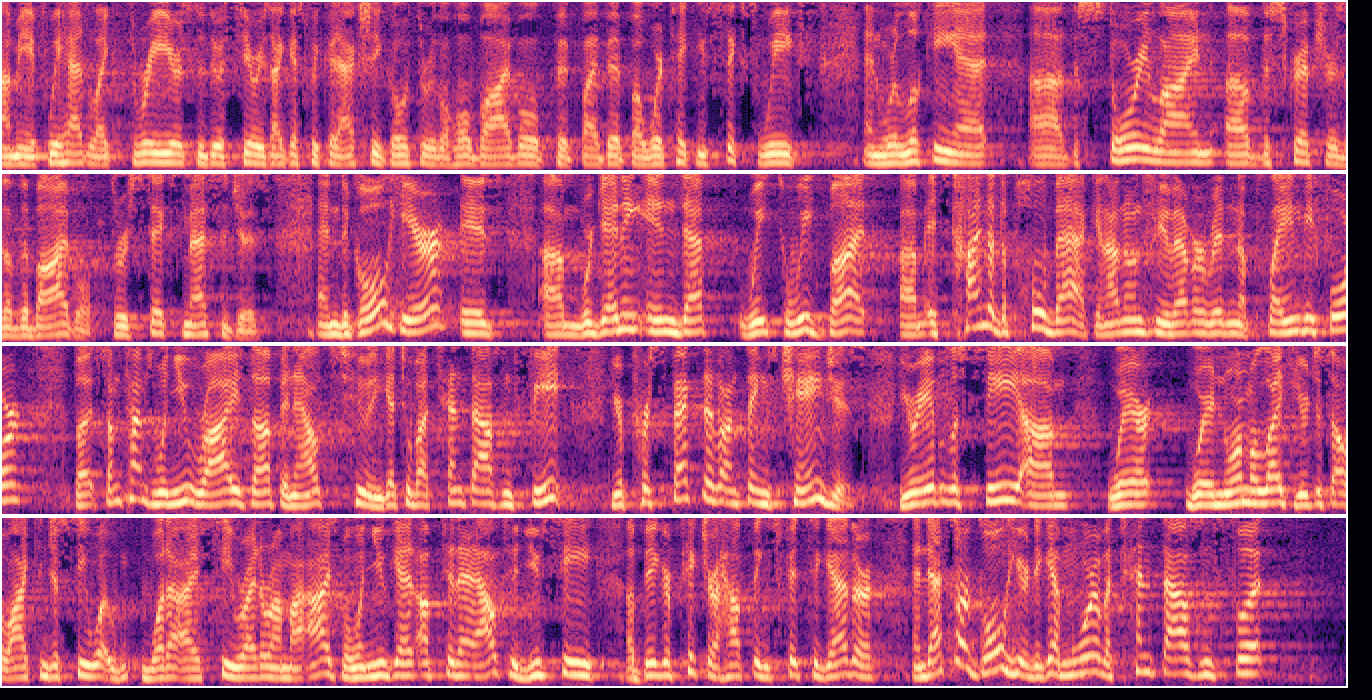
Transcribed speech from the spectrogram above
I mean, if we had like three years to do a series, I guess we could actually go through the whole Bible bit by bit. But we're taking six weeks and we're looking at uh, the storyline of the scriptures of the Bible through six messages. And the goal here is um, we're getting in depth week to week, but um, it's kind of to pull back. And I don't know if you've ever ridden a plane before, but sometimes when you rise up in altitude and get to about 10,000 feet, your perspective on things changes. You're able to see um, where where normal life you're just oh I can just see what what I see right around my eyes. But when you get up to that altitude, you see a bigger picture of how things fit together, and that's our goal here to get more of a ten thousand foot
